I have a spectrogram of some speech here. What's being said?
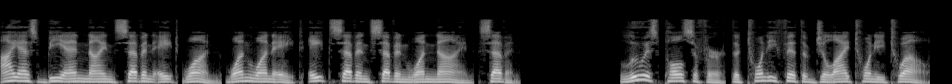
ISBN 978-1-118-87719-7. Lewis Pulsipher, the 25th of July 2012.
